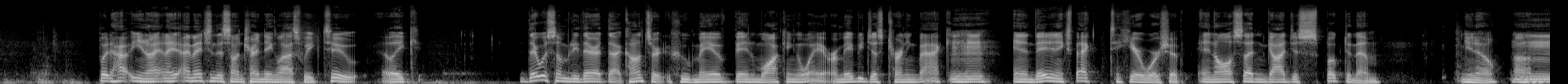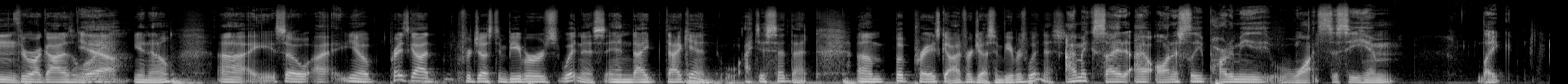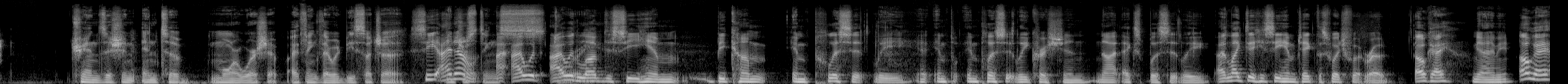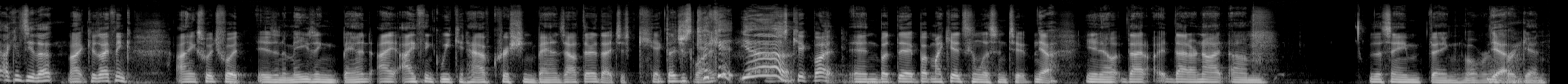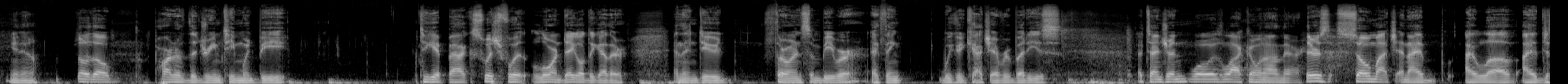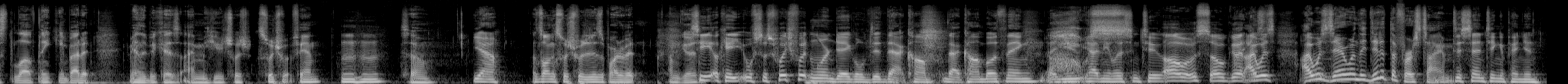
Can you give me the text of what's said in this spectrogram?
but how you know? And I, I mentioned this on trending last week too. Like, there was somebody there at that concert who may have been walking away, or maybe just turning back, Mm-hmm. and they didn't expect to hear worship, and all of a sudden God just spoke to them. You know, um, through our God as a lion. Mm. Yeah. You know, uh, so I, you know, praise God for Justin Bieber's witness, and I again, I just said that, um, but praise God for Justin Bieber's witness. I'm excited. I honestly, part of me wants to see him like transition into more worship. I think there would be such a See, I don't. I, I would. I would love to see him become implicitly impl- implicitly Christian, not explicitly. I'd like to see him take the Switchfoot road. Okay. You know I mean? Okay, I can see that. Because I think I think Switchfoot is an amazing band. I, I think we can have Christian bands out there that just kick. That just butt. kick it, yeah. just kick butt. And but they but my kids can listen to. Yeah. You know that that are not um the same thing over and Yeah. over again. You know. Although part of the dream team would be to get back Switchfoot, Lauren Daigle together, and then dude throw in some Bieber. I think we could catch everybody's attention. Well, there's a lot going on there. There's so much, and I I love I just love thinking about it mainly because I'm a huge Switch, Switchfoot fan. Mm-hmm. So Yeah. as long as Switchfoot is a part of it, I'm good. See, okay, so Switchfoot and Lauren Daigle did that comp that combo thing that you had me listen to. oh, it was so good. I, I was I was there when they did it the first time. Dissenting opinion.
